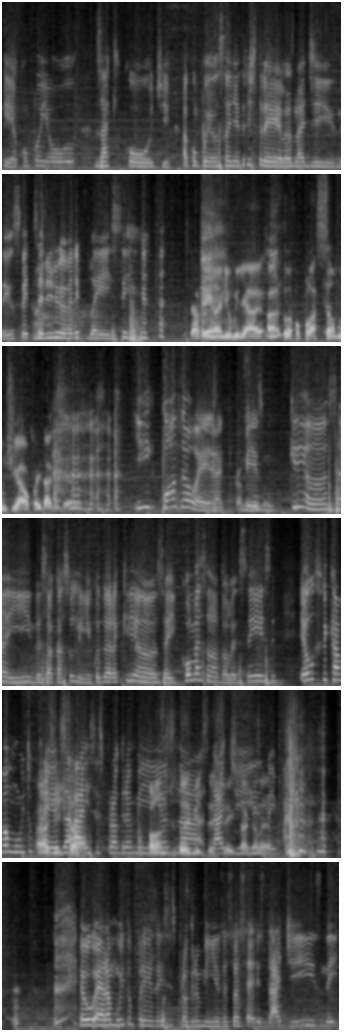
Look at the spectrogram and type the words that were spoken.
quê? Acompanhou Zack Code, acompanhou Sonho Entre Estrelas na Disney, Os Feiticeiros de Waverly Place. Já vem a Anne humilhar a- toda a população mundial com a idade dela. E quando eu era Caçula. mesmo criança ainda, só caçulinha, quando eu era criança e começando a adolescência, eu ficava muito A presa tá- a esses programinhas falando de na- 2016, da tá? Disney. eu era muito presa a esses programinhas, essas séries da Disney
